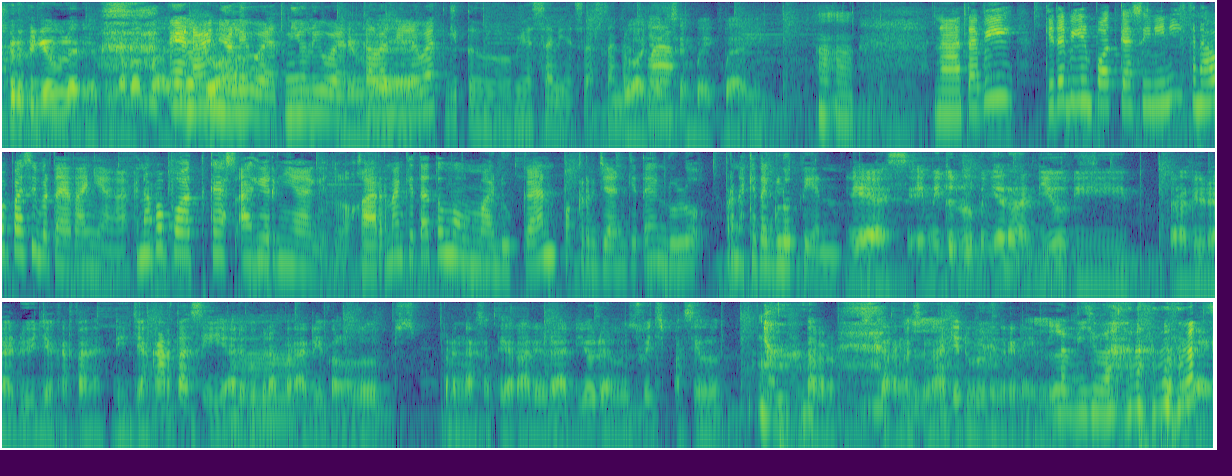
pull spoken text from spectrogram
Baru tiga bulan ya, nggak apa-apa. eh namanya newlywed newlywed kalau Newlywed. gitu biasa biasa standar Doanya lah harus yang baik-baik. Mm-mm. Nah, tapi kita bikin podcast ini nih kenapa pasti bertanya-tanya, kenapa podcast akhirnya gitu loh? Karena kita tuh mau memadukan pekerjaan kita yang dulu pernah kita gelutin. Yes, Amy tuh dulu penyiar radio di radio-radio Jakarta di Jakarta sih ada Hmm. beberapa radio kalau lu pendengar setia radio-radio dan lu switch pasti lu ntar secara nggak sengaja dulu dengerin Amy. Lebih banget.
